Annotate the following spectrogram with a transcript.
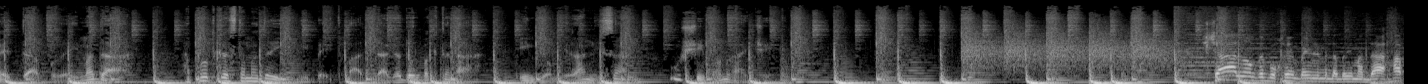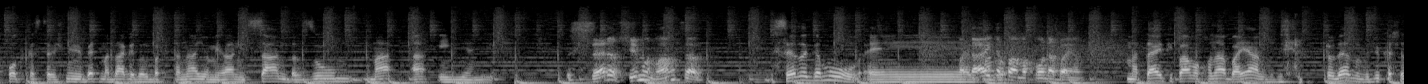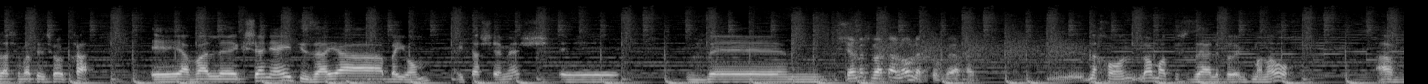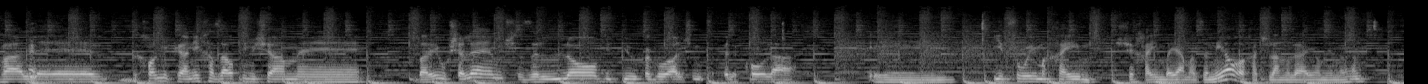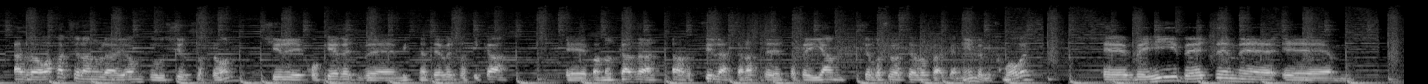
מדברי מדע, הפודקאסט המדעי מבית מדע גדול בקטנה, עם יומירן ניסן ושמעון רייצ'י. שלום וברוכים הבאים למדברים מדע, הפודקאסט הרשמי מבית מדע גדול בקטנה, יומירן ניסן, בזום, מה העניינים? בסדר, שמעון, מה המצב? בסדר גמור. אה, מתי היית פעם אחרונה בים? מתי הייתי פעם אחרונה בים? אתה יודע, זו בדיוק השאלה שבאתי לשאול אותך. אה, אבל אה, כשאני הייתי זה היה ביום, הייתה שמש, אה, ו... שמש ואתה לא הולך טוב ביחד. נכון, לא אמרתי שזה היה לפרק זמן ארוך, אבל בכל מקרה, אני חזרתי משם בריא ושלם, שזה לא בדיוק הגורל שמצפה לכל היצורים החיים שחיים בים. אז מי האורחת שלנו להיום, ימרן? אז האורחת שלנו להיום זו שיר סרטון. שיר היא חוקרת ומתנדבת ותיקה אה, במרכז הארצי להצלת אה, תווי ים של רשות הטבע והגנים במכמורת, אה, והיא בעצם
